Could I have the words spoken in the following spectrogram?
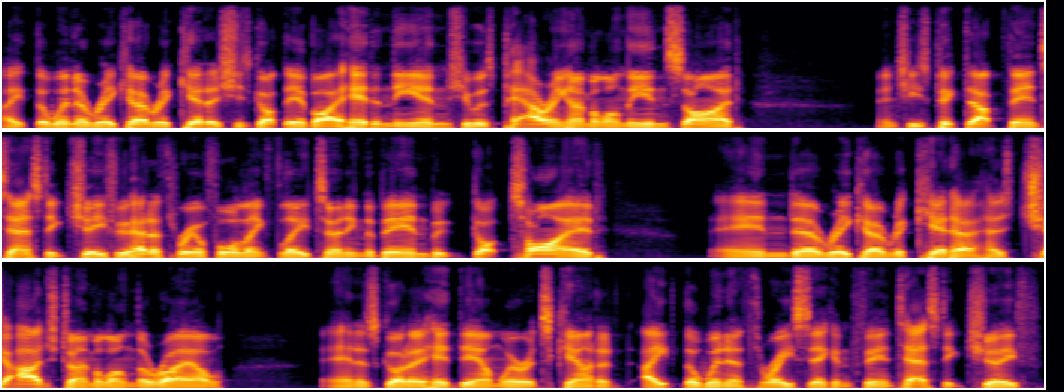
Eight the winner, Rico Riquetta. She's got there by a head in the end. She was powering home along the inside. And she's picked up Fantastic Chief, who had a three or four length lead turning the bend, but got tired. And uh, Rico Riquetta has charged home along the rail and has got her head down where it's counted. Eight the winner, three second Fantastic Chief.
